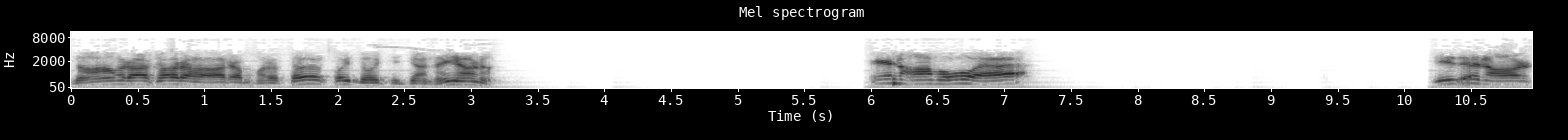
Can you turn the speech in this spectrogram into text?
ਨਾਮ ਰਸ ਔਰ ਹਰ ਅੰਮ੍ਰਿਤ ਕੋਈ ਦੋ ਚੀਜ਼ਾਂ ਨਹੀਂ ਹਨ। ਇਹ ਨਾਮ ਉਹ ਹੈ ਜਿਹਦੇ ਨਾਲ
